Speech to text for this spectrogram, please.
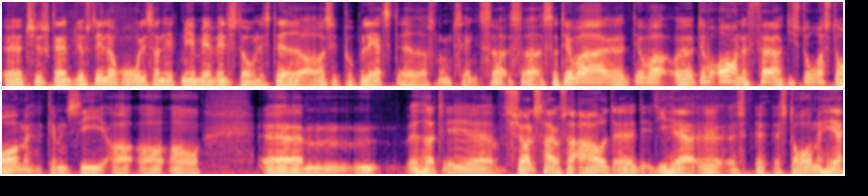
øh, Tyskland blev stille og roligt sådan et mere og mere velstående sted, og også et populært sted og sådan nogle ting. Så, så, så det, var, øh, det, var, øh, det var årene før de store storme, kan man sige, og, og, og øh, hvad hedder det, øh, Scholz har jo så arvet øh, de, de her øh, øh, øh storme her.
